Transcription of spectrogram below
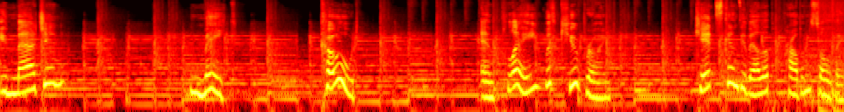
Imagine, make, code, and play with Cubroid. Kids can develop problem solving,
